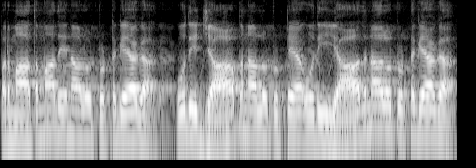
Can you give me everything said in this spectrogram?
ਪਰਮਾਤਮਾ ਦੇ ਨਾਲੋਂ ਟੁੱਟ ਗਿਆਗਾ, ਉਹਦੇ ਜਾਪ ਨਾਲੋਂ ਟੁੱਟਿਆ, ਉਹਦੀ ਯਾਦ ਨਾਲੋਂ ਟੁੱਟ ਗਿਆਗਾ,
